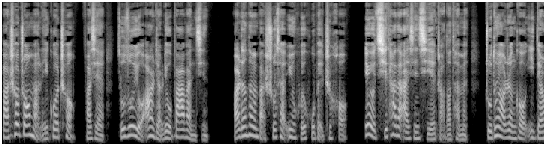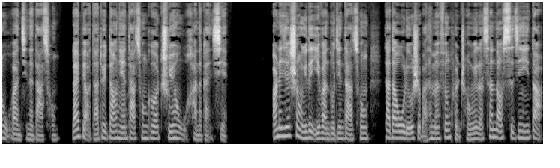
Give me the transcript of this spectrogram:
把车装满了，一过秤，发现足足有二点六八万斤。而当他们把蔬菜运回湖北之后，又有其他的爱心企业找到他们，主动要认购一点五万斤的大葱。来表达对当年大葱哥驰援武汉的感谢，而那些剩余的一万多斤大葱，大道物流是把它们分捆成为了三到四斤一袋，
